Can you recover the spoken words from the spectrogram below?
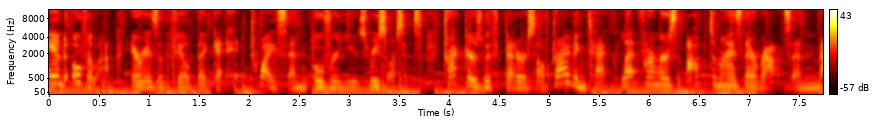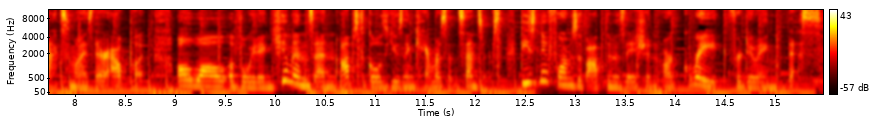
and overlap, areas of the field that get hit twice and overuse resources. Tractors with better self-driving tech let farmers optimize their routes and maximize their output, all while avoiding humans and obstacles using cameras and sensors. These new forms of optimization are great for doing this.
